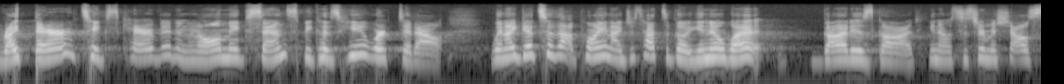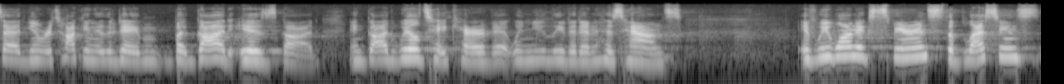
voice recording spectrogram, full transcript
right there, takes care of it and it all makes sense because He worked it out. When I get to that point, I just have to go, you know what? God is God. You know, Sister Michelle said, you know, we are talking the other day, but God is God and God will take care of it when you leave it in His hands. If we want to experience the blessings,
